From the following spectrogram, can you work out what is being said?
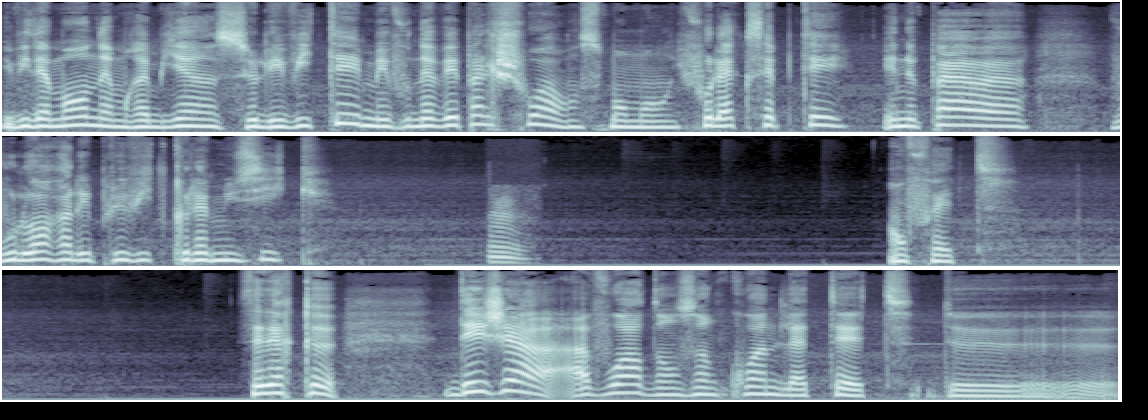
Évidemment, on aimerait bien se l'éviter, mais vous n'avez pas le choix en ce moment. Il faut l'accepter et ne pas euh, vouloir aller plus vite que la musique Hmm. en fait. C'est-à-dire que déjà avoir dans un coin de la tête de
